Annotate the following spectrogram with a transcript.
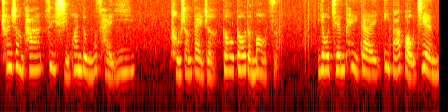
穿上他最喜欢的五彩衣，头上戴着高高的帽子，腰间佩戴一把宝剑，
